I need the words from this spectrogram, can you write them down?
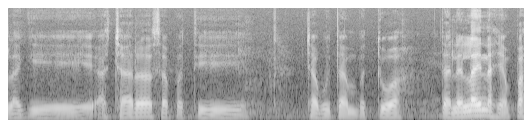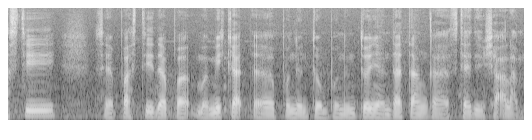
lagi acara seperti cabutan bertuah dan lain-lain lah yang pasti saya pasti dapat memikat uh, penonton-penonton yang datang ke Stadium Shah Alam.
